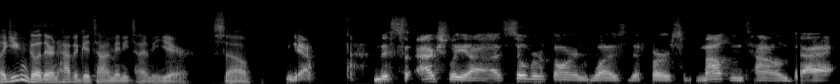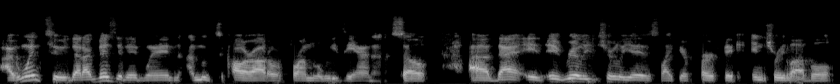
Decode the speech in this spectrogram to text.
Like you can go there and have a good time any time of year. So, yeah. This actually, uh, Silverthorne was the first mountain town that I went to that I visited when I moved to Colorado from Louisiana. So uh, that it, it really truly is like your perfect entry level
